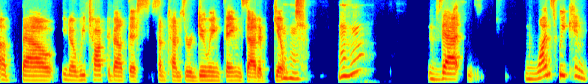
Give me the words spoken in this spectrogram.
about, you know, we talked about this sometimes we're doing things out of guilt. Mm-hmm. Mm-hmm. That once we can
